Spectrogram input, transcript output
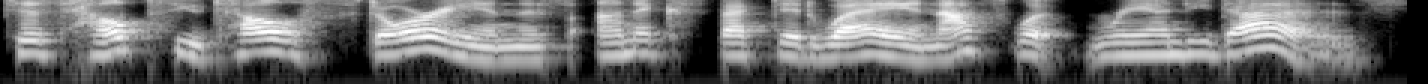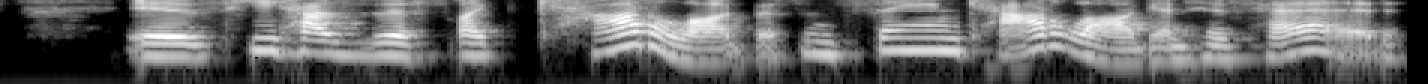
just helps you tell a story in this unexpected way. And that's what Randy does. Is he has this like catalog, this insane catalog in his head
